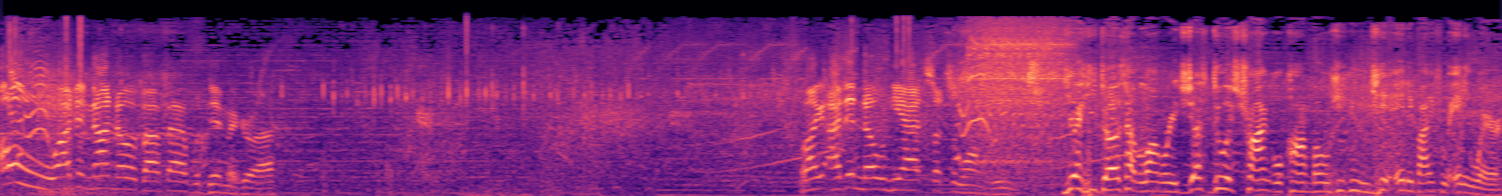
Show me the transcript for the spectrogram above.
Oh, I did not know about that with Demigra. Like, I didn't know he had such a long reach. Yeah, he does have a long reach. Just do his triangle combo. He can hit anybody from anywhere.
